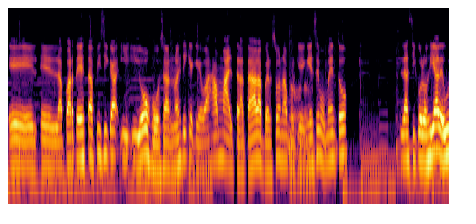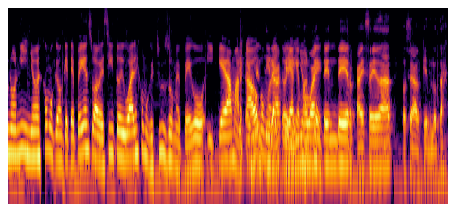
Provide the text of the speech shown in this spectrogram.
eh, el- el- la parte de esta física y, y ojo, o sea, no es de que, que vas a maltratar a la persona, porque No, en no. ese momento la psicología de uno niño es como que aunque te peguen suavecito, igual es como que chuzo me pegó y queda marcado Es como la historia el que, niño va a entender a esa edad, o sea, que lo estás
